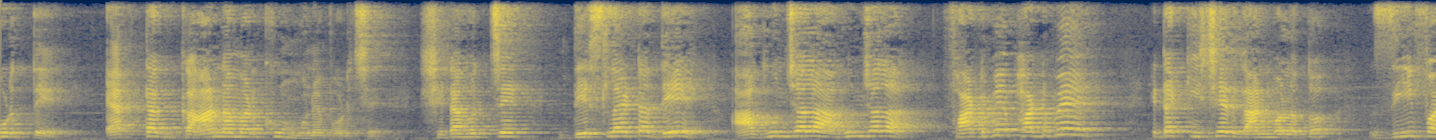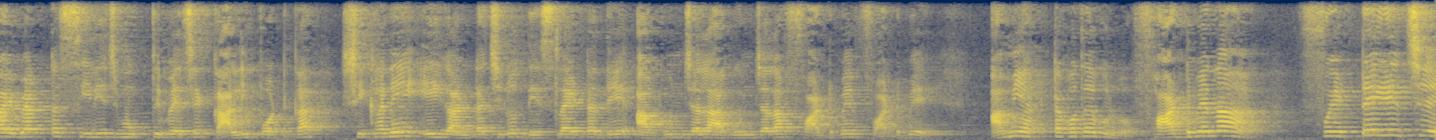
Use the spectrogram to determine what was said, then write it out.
মুহূর্তে একটা গান আমার খুব মনে পড়ছে। সেটা হচ্ছে, দেশলাইটা দে, আগুন জ্বালা আগুন জ্বালা, ফাটবে ফাটবে। এটা কিসের গান বলতো জি ফাইভ একটা সিরিজ মুক্তি পেয়েছে, কালী পটকা। সেখানেই এই গানটা ছিল, দেশলাইটা দে, আগুন জ্বালা আগুন জ্বালা, ফাটবে ফাটবে। আমি একটা কথাই বলব, ফাটবে না, ফেটে গেছে।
